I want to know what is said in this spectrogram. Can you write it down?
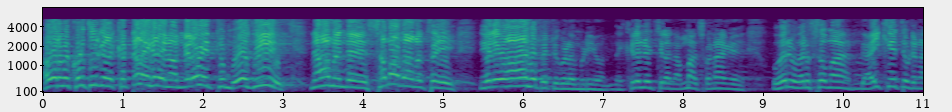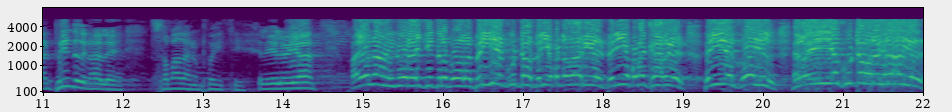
அவர் அவர் கொடுத்திருக்கிற கட்டளைகளை நாம் நிறைவேற்றும் போது நாம் அந்த சமாதானத்தை நிறைவாக பெற்றுக்கொள்ள முடியும். இந்த கிளிநொச்சியில் அந்த அம்மா சொன்னாங்க ஒரு வருஷமா இந்த ஐக்கியத்தோடு நான் பிரிந்ததுனால சமாதானம் போயிடுச்சு அதெல்லாம் இன்னொரு ஐக்கியத்தில் போகலாம். பெரிய கூட்டம் பெரிய பட்டதாரிகள் பெரிய பணக்காரர்கள் பெரிய கோயில் நிறைய கூட்டம் வருகிறார்கள்.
